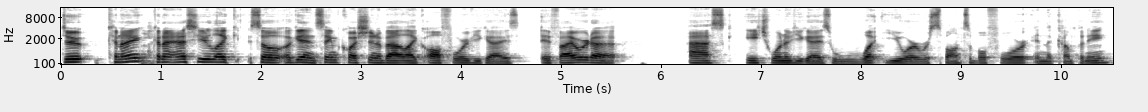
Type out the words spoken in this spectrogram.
Do can I can I ask you like so again same question about like all four of you guys. If I were to ask each one of you guys what you are responsible for in the company.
